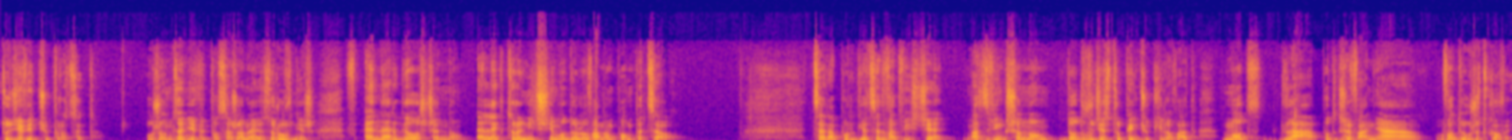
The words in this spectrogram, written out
109%. Urządzenie wyposażone jest również w energooszczędną, elektronicznie modulowaną pompę CO. Cerapur GC2200 ma zwiększoną do 25 kW moc dla podgrzewania wody użytkowej.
